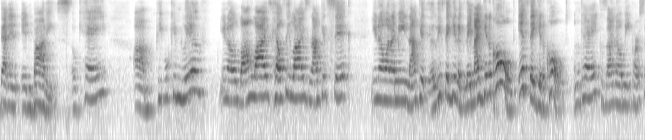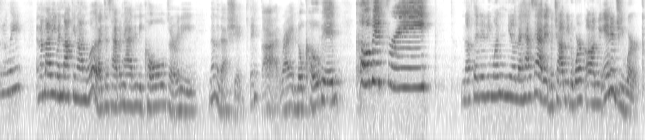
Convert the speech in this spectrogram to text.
that it embodies. Okay, um, people can live, you know, long lives, healthy lives, not get sick. You know what I mean? Not get at least they get a they might get a cold if they get a cold. Okay, because I know me personally, and I'm not even knocking on wood. I just haven't had any colds or any none of that shit. Thank God, right? No COVID, COVID free. Not that anyone you know that has had it, but y'all need to work on your energy work.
